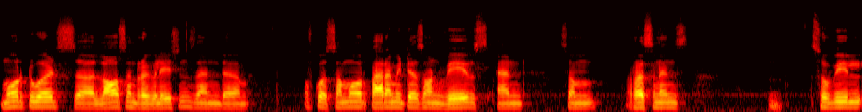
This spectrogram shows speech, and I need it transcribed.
more towards uh, laws and regulations and um, of course, some more parameters on waves and some resonance. So, we will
